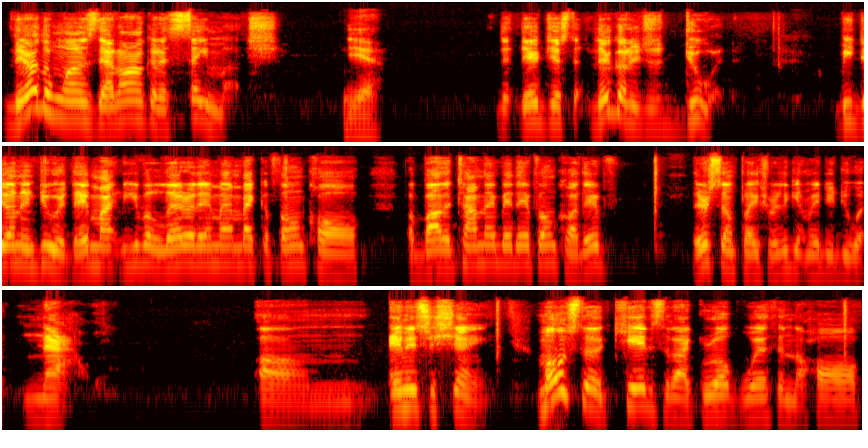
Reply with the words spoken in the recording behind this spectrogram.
they're the ones that aren't going to say much. Yeah. They're just they're going to just do it. Be done and do it. They might leave a letter they might make a phone call but by the time they make their phone call they've there's some place where they're getting ready to do it now um and it's a shame most of the kids that i grew up with in the hall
